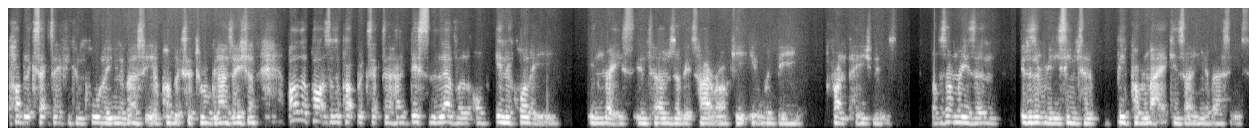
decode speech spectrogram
public sector, if you can call a university a public sector organization, other parts of the public sector had this level of inequality in race in terms of its hierarchy, it would be front page news. But for some reason, it doesn't really seem to be problematic inside universities,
